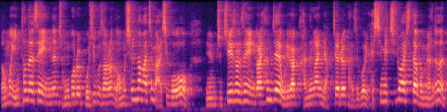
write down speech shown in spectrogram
너무 인터넷에 있는 정보를 보시고서는 너무 실망하지 마시고 주치의 선생님과 현재 우리가 가능한 약제를 가지고 열심히 치료하시다 보면은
